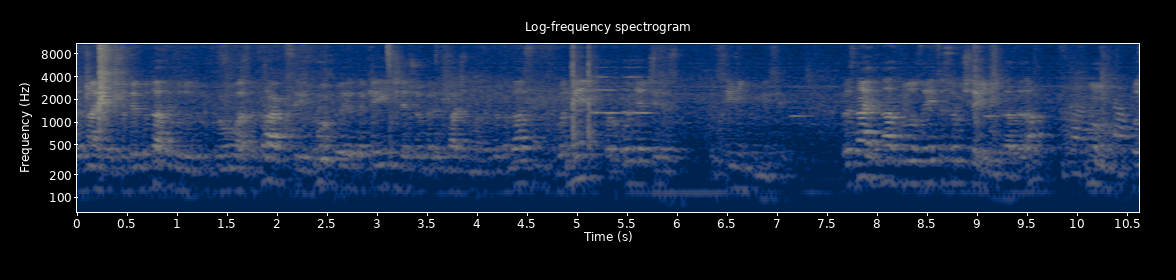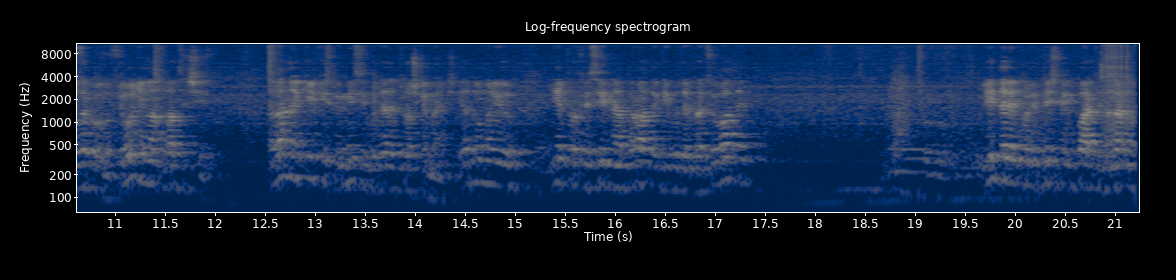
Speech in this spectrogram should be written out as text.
Ви знаєте, що депутати будуть формувати фракції, групи, таке інше, що передбачено законодавством, вони проходять через постійні комісії. Ви знаєте, нас було, здається, 44 депутати, так? Ну, по закону. Сьогодні нас 26. Напевно, кількість комісій буде трошки менше. Я думаю, є професійний апарат, який буде працювати. Лідери політичних партій, напевно,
